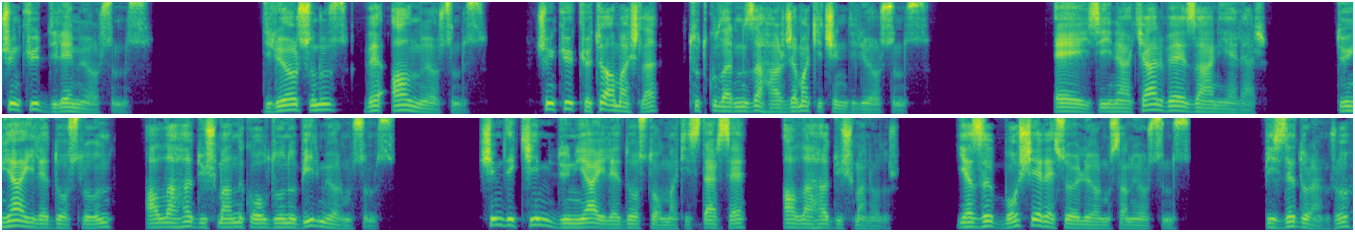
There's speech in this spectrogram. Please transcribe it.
Çünkü dilemiyorsunuz. Diliyorsunuz ve almıyorsunuz. Çünkü kötü amaçla tutkularınıza harcamak için diliyorsunuz. Ey zinakar ve zaniyeler! Dünya ile dostluğun Allah'a düşmanlık olduğunu bilmiyor musunuz? Şimdi kim dünya ile dost olmak isterse Allah'a düşman olur. Yazı boş yere söylüyor mu sanıyorsunuz? Bizde duran ruh,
